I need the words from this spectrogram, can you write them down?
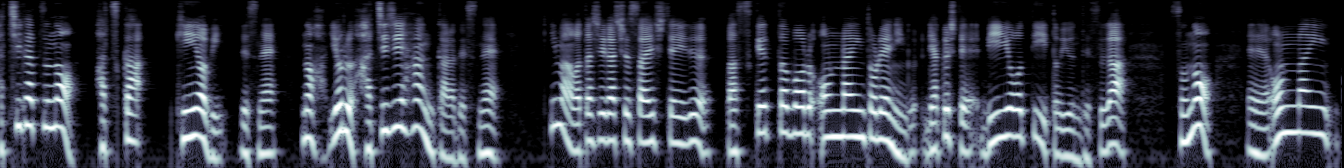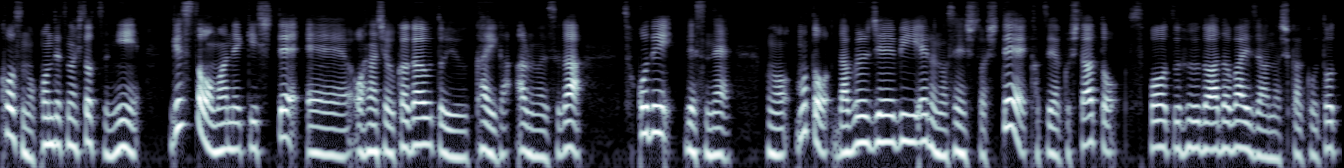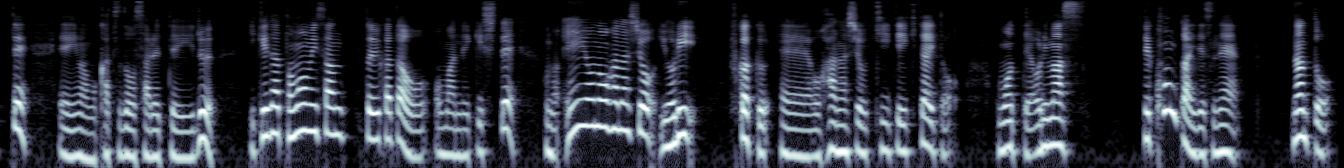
8月の20日金曜日ですね、の夜8時半からですね、今私が主催しているバスケットボールオンライントレーニング、略して BOT というんですが、その、えー、オンラインコースのコンテンツの一つにゲストをお招きして、えー、お話を伺うという会があるのですが、そこでですね、この元 WJBL の選手として活躍した後、スポーツフードアドバイザーの資格を取って、えー、今も活動されている池田智美さんという方をお招きして、この栄養のお話をより深く、えー、お話を聞いていきたいと思っております。で、今回ですね、なんと、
